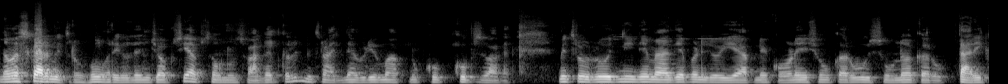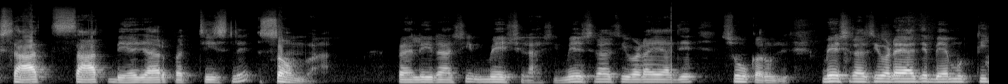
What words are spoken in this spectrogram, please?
નમસ્કાર મિત્રો, હું હરિવર્ધન ચોકસી, આપ સૌનું સ્વાગત કરું છું. મિત્રો, આજના વિડીયોમાં આપનું ખૂબ ખૂબ સ્વાગત. મિત્રો, રોજની જેમ આજે પણ જોઈએ આપણે કોણે શું કરવું, શું ન કરવું. તારીખ સાત સાત બે હજાર પચીસને સોમવાર. પહેલી રાશિ મેષ રાશિ. મેષ રાશિવાળાએ આજે શું કરવું જોઈએ? મેષ રાશિવાળાએ આજે બે મુઠ્ઠી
